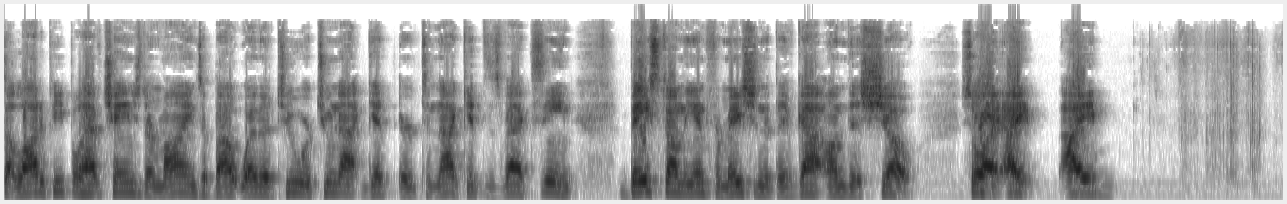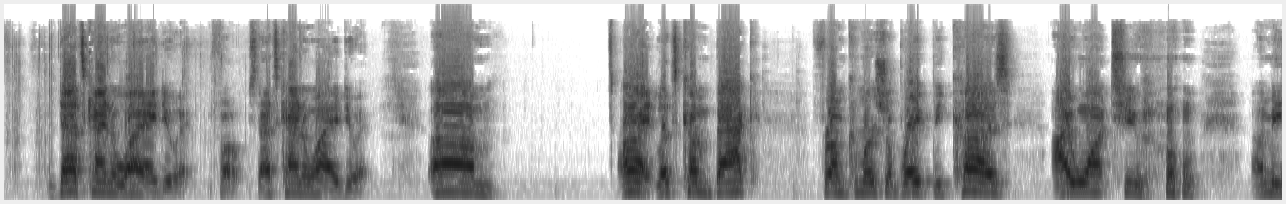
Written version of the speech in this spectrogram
a lot of people have changed their minds about whether to or to not get or to not get this vaccine based on the information that they've got on this show. So I, I, I that's kind of why I do it, folks. That's kind of why I do it. Um, all right, let's come back from commercial break because I want to let me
